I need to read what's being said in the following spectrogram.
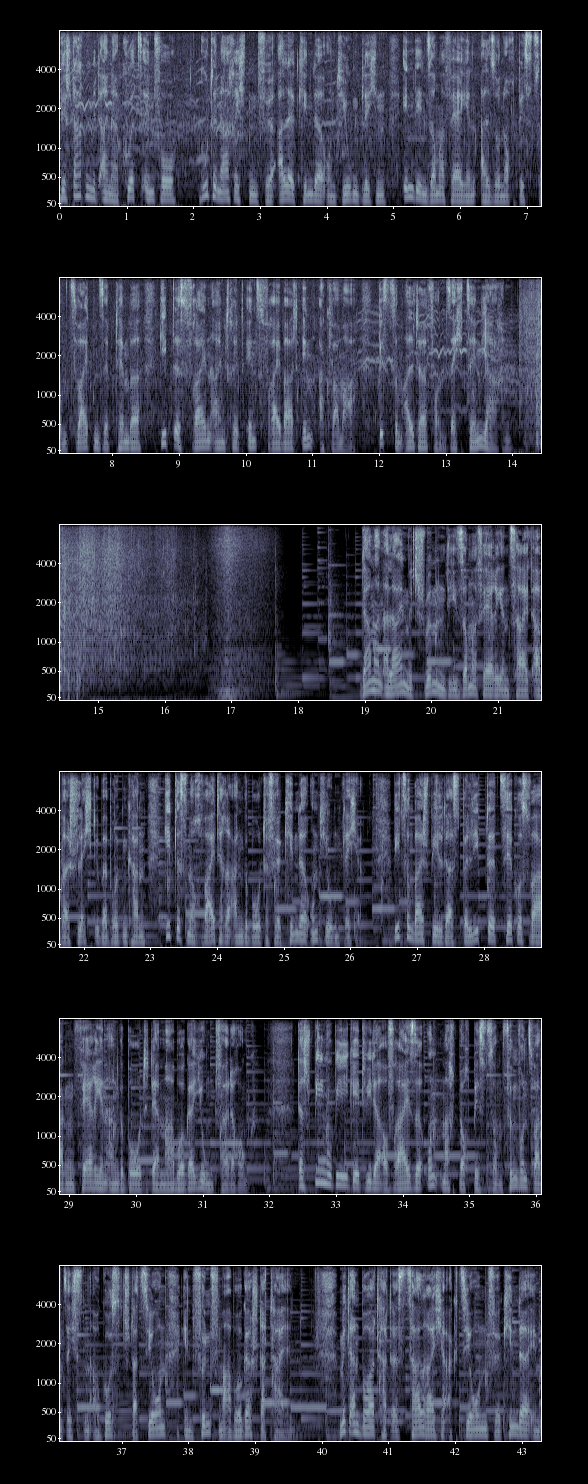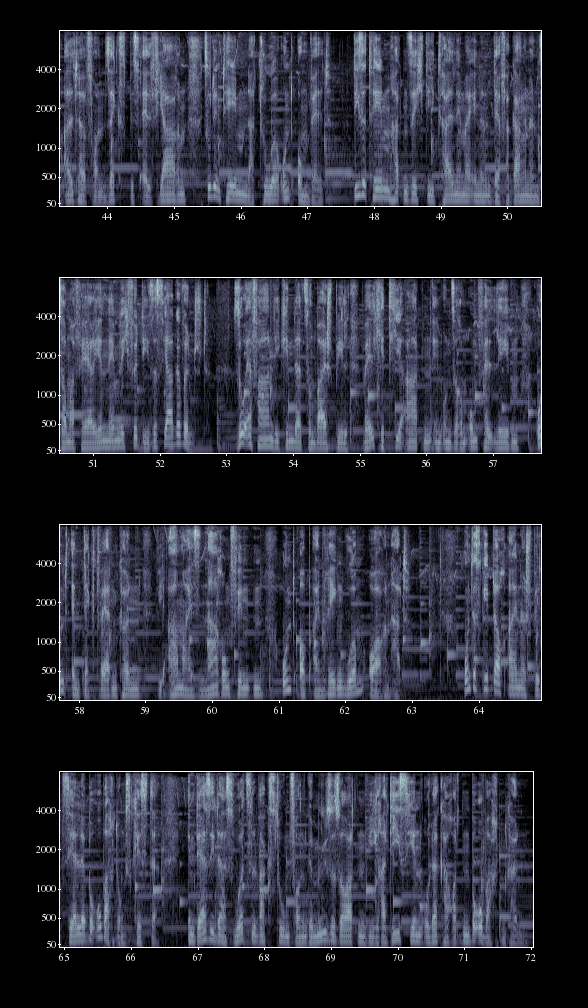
Wir starten mit einer Kurzinfo. Gute Nachrichten für alle Kinder und Jugendlichen. In den Sommerferien, also noch bis zum 2. September, gibt es freien Eintritt ins Freibad im Aquamar. Bis zum Alter von 16 Jahren. Da man allein mit Schwimmen die Sommerferienzeit aber schlecht überbrücken kann, gibt es noch weitere Angebote für Kinder und Jugendliche. Wie zum Beispiel das beliebte Zirkuswagen-Ferienangebot der Marburger Jugendförderung. Das Spielmobil geht wieder auf Reise und macht noch bis zum 25. August Station in fünf Marburger Stadtteilen. Mit an Bord hat es zahlreiche Aktionen für Kinder im Alter von 6 bis 11 Jahren zu den Themen Natur und Umwelt. Diese Themen hatten sich die Teilnehmerinnen der vergangenen Sommerferien nämlich für dieses Jahr gewünscht. So erfahren die Kinder zum Beispiel, welche Tierarten in unserem Umfeld leben und entdeckt werden können, wie Ameisen Nahrung finden und ob ein Regenwurm Ohren hat. Und es gibt auch eine spezielle Beobachtungskiste, in der Sie das Wurzelwachstum von Gemüsesorten wie Radieschen oder Karotten beobachten können.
